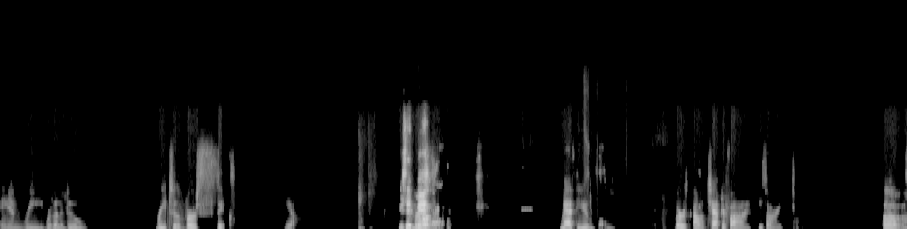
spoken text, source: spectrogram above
and read, we're going to do, read to verse 6. Yeah. You said Matthew. Matthew verse uh, chapter five. I'm sorry. Uh,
